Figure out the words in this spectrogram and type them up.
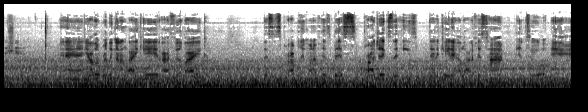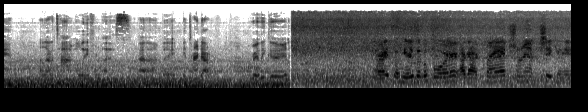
for sure. and y'all are really gonna like it. I feel like this is probably one of his best projects that he's dedicated a lot of his time into and a lot of time away from us. Um, but it turned out really good. All right, so here's the before. I got crab, shrimp, chicken,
